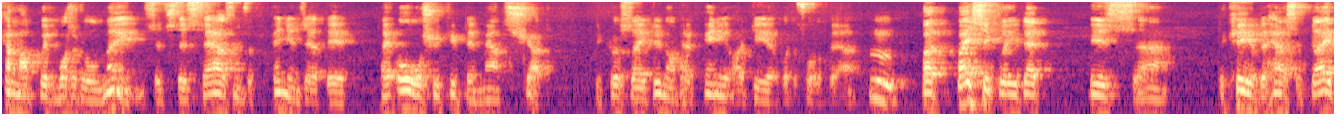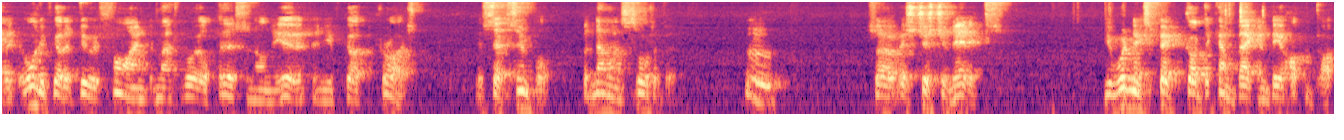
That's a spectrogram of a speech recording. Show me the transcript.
come up with what it all means. It's, there's thousands of opinions out there. They all should keep their mouths shut because they do not have any idea what it's all about. Hmm. But basically, that is uh, the key of the house of David. All you've got to do is find the most royal person on the earth, and you've got Christ. It's that simple, but no one's thought of it. Hmm. So it's just genetics. You wouldn't expect God to come back and be a Hottentot.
